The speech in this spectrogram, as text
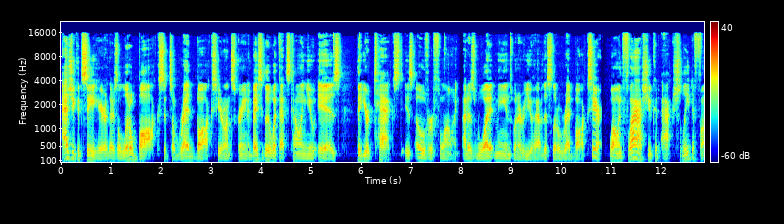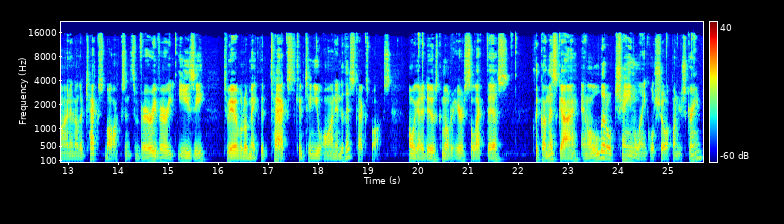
as you can see here, there's a little box. It's a red box here on screen. And basically what that's telling you is that your text is overflowing. That is what it means whenever you have this little red box here. Well, in Flash, you could actually define another text box, and it's very, very easy to be able to make the text continue on into this text box. All we got to do is come over here, select this, click on this guy, and a little chain link will show up on your screen.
